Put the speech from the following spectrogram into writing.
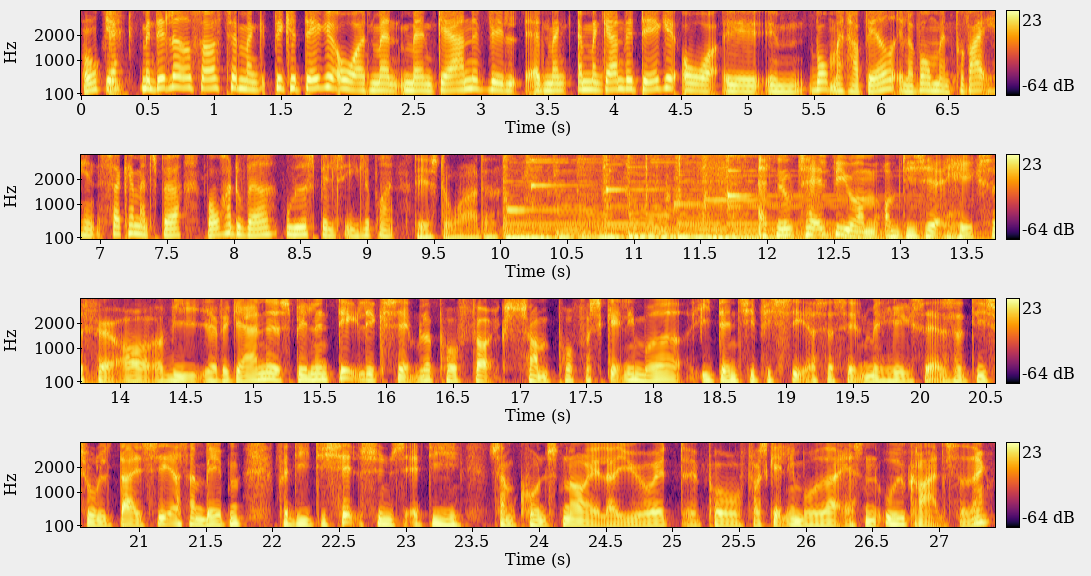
Okay. Ja, men det lader så også til, at man, det kan dække over, at man, man gerne vil, at man, at man gerne vil dække over, øh, øh, hvor man har været, eller hvor man er på vej hen. Så kan man spørge, hvor har du været ude at spille til Ildebrand? Det er storartet. Nu talte vi jo om, om disse her hekse før, og vi, jeg vil gerne spille en del eksempler på folk, som på forskellige måder identificerer sig selv med hekse. Altså de solidariserer sig med dem, fordi de selv synes, at de som kunstnere eller i øvrigt øh, på forskellige måder er sådan udgrænset. Ikke?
